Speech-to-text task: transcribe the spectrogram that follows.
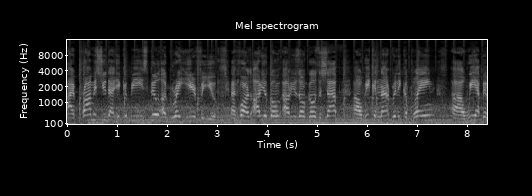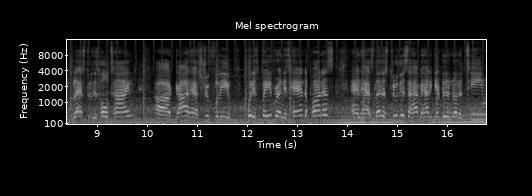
I promise you that it could be still a great year for you. As far as audio go, audio zone goes, the shop, uh, we cannot really complain. Uh, we have been blessed through this whole time. Uh, God has truthfully put his favor and his hand upon us and has led us through this. I haven't had to get rid of another team.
